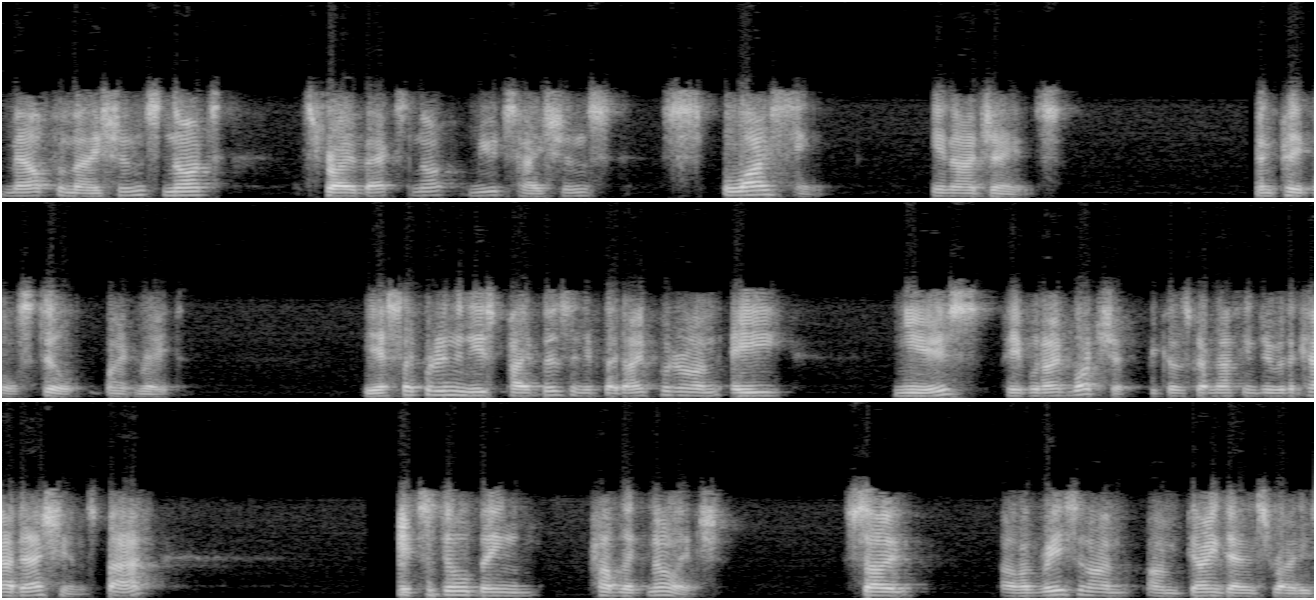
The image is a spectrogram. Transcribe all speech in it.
malformations, not throwbacks, not mutations, splicing in our genes. And people still won't read. Yes, they put it in the newspapers, and if they don't put it on e news, people don't watch it because it's got nothing to do with the Kardashians. But it's still being public knowledge. So uh, the reason I'm, I'm going down this road is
